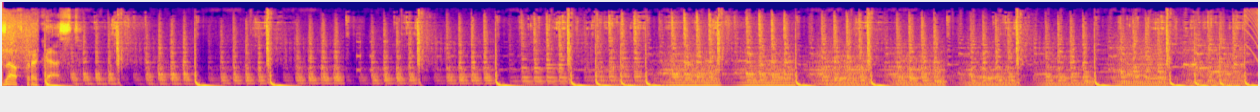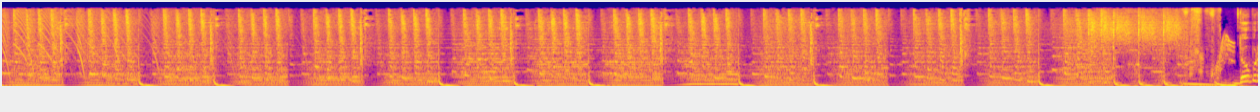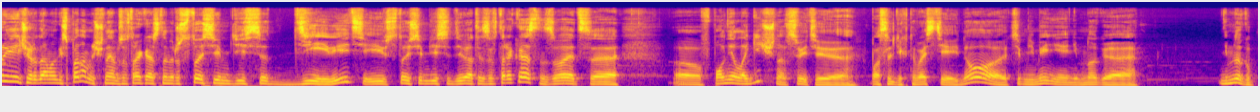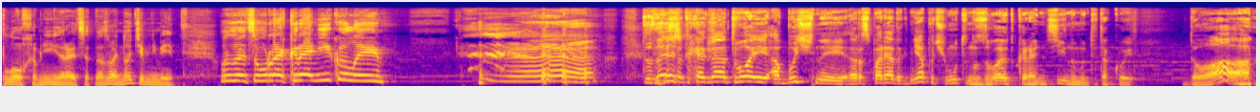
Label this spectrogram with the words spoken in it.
Завтракаст. Добрый вечер, дамы и господа. Начинаем завтракаст номер 179. И 179-й завтракаст называется э, вполне логично в свете последних новостей, но, тем не менее, немного... Немного плохо, мне не нравится это название, но тем не менее. Он называется «Ура, каникулы!» Ты знаешь, это когда твой обычный распорядок дня почему-то называют карантином, и ты такой, да.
